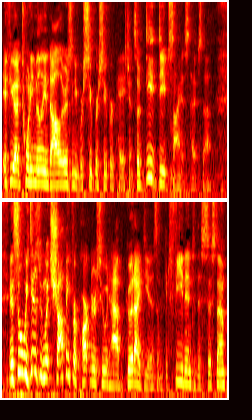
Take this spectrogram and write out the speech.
if you had $20 million and you were super, super patient. So deep, deep science type stuff. And so what we did is we went shopping for partners who would have good ideas that we could feed into this system.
